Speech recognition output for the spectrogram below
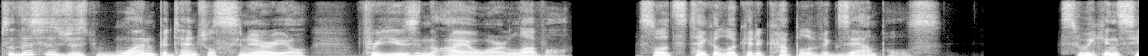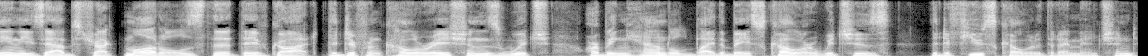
So this is just one potential scenario for using the IOR level. So let's take a look at a couple of examples. So we can see in these abstract models that they've got the different colorations which are being handled by the base color, which is the diffuse color that I mentioned,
